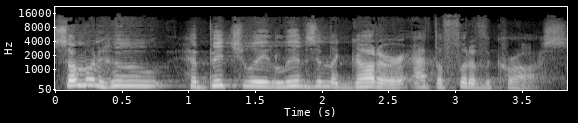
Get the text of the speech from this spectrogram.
someone who habitually lives in the gutter at the foot of the cross.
